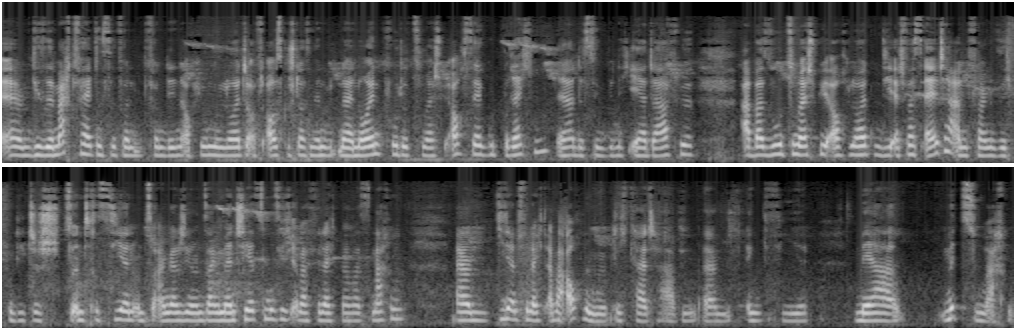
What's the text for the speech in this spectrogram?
ähm, diese Machtverhältnisse, von, von denen auch junge Leute oft ausgeschlossen werden, mit einer neuen Quote zum Beispiel auch sehr gut brechen. Ja, deswegen bin ich eher dafür. Aber so zum Beispiel auch Leuten, die etwas älter anfangen, sich politisch zu interessieren und zu engagieren und sagen, Mensch, jetzt muss ich aber vielleicht mal was machen ähm, die dann vielleicht aber auch eine Möglichkeit haben, ähm, irgendwie mehr mitzumachen.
